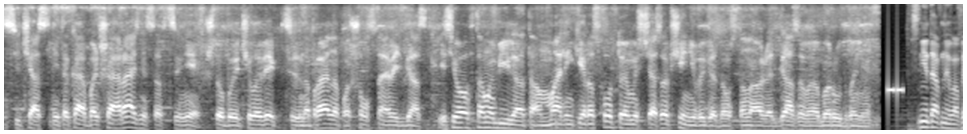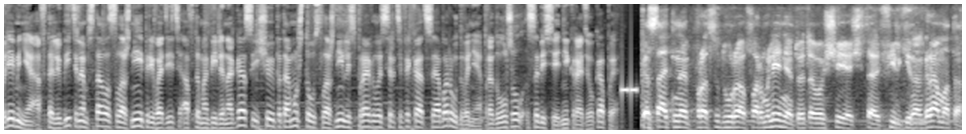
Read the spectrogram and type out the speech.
сейчас не такая большая разница в цене, чтобы человек целенаправленно пошел ставить газ. Если у автомобиля там маленький расход, то ему сейчас вообще невыгодно устанавливать газовое оборудование. С недавнего времени автолюбителям стало сложнее приводить автомобили на газ еще и потому, что усложнились правила сертификации оборудования, продолжил собеседник Радио КП. Касательно процедуры оформления, то это вообще, я считаю, Филькина грамота.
